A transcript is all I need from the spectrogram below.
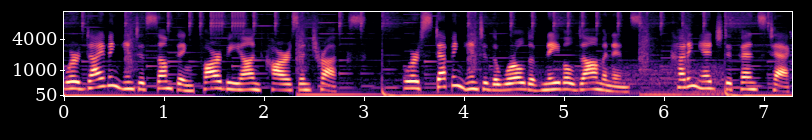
we're diving into something far beyond cars and trucks. We're stepping into the world of naval dominance, cutting edge defense tech,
